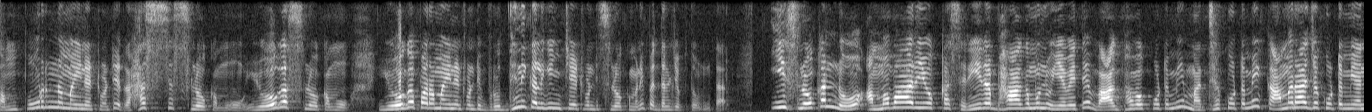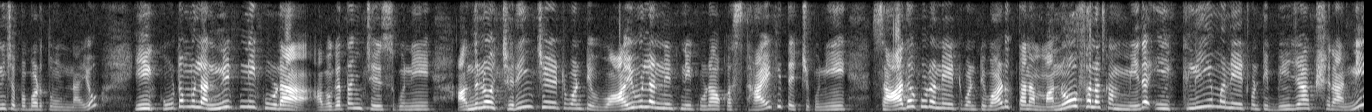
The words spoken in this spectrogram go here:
సంపూర్ణమైనటువంటి రహస్య శ్లోకము యోగ శ్లోకము యోగపరమైనటువంటి వృద్ధిని కలిగించేటువంటి శ్లోకం అని పెద్దలు చెప్తూ ఉంటారు. ఈ శ్లోకంలో అమ్మవారి యొక్క శరీర భాగములు ఏవైతే వాగ్భవ కూటమి మధ్య కూటమి కామరాజ కూటమి అని చెప్పబడుతూ ఉన్నాయో ఈ కూటములన్నింటినీ కూడా అవగతం చేసుకుని అందులో చరించేటువంటి వాయువులన్నింటినీ కూడా ఒక స్థాయికి తెచ్చుకుని సాధకుడు అనేటువంటి వాడు తన మనోఫలకం మీద ఈ క్లీమ్ అనేటువంటి బీజాక్షరాన్ని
